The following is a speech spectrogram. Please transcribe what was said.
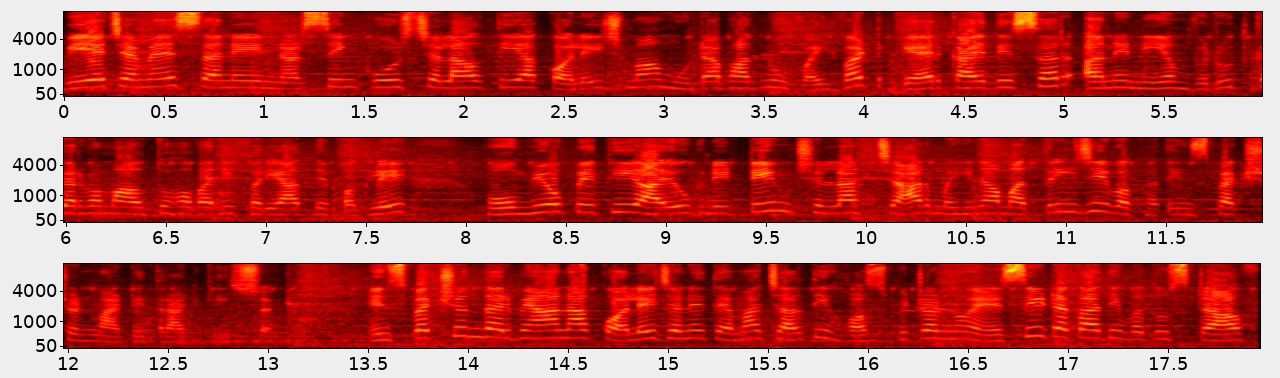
બીએચએમએસ અને નર્સિંગ કોર્સ ચલાવતી આ કોલેજમાં મોટાભાગનું વહીવટ ગેરકાયદેસર અને નિયમ વિરુદ્ધ કરવામાં આવતો હોવાની ફરિયાદને પગલે હોમિયોપેથી આયોગની ટીમ છેલ્લા ચાર મહિનામાં ત્રીજી વખત ઇન્સ્પેક્શન માટે ત્રાટકી છે. ઇન્સ્પેક્શન દરમિયાન આ કોલેજ અને તેમાં ચાલતી હોસ્પિટલનો એસી ટકાથી વધુ સ્ટાફ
